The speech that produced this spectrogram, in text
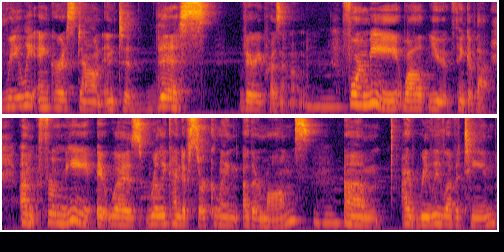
really anchor us down into this very present moment? For me, while you think of that, um, for me, it was really kind of circling other moms. Um, I really love a team,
